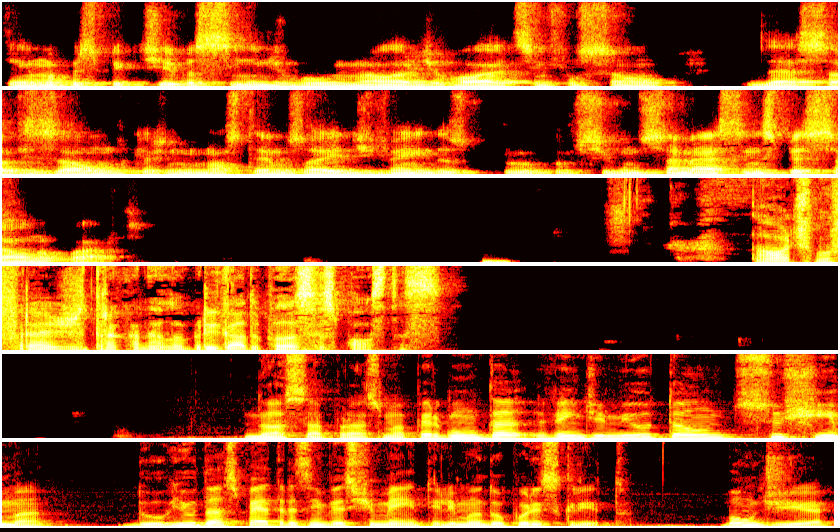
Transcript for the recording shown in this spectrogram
tem uma perspectiva, sim, de um volume maior de royalties em função dessa visão que gente, nós temos aí de vendas para o segundo semestre, em especial no quarto. Tá ótimo, Fred Tracanela. Obrigado pelas respostas. Nossa próxima pergunta vem de Milton Tsushima, do Rio das Pedras Investimento. Ele mandou por escrito. Bom dia.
